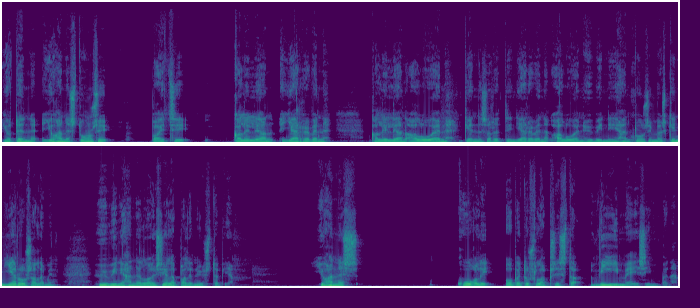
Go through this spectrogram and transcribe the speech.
joten Johannes tunsi paitsi Galilean järven, Galilean alueen, Gennesaretin järven alueen hyvin, niin hän tunsi myöskin Jerusalemin hyvin ja hänellä oli siellä paljon ystäviä. Johannes kuoli opetuslapsista viimeisimpänä.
